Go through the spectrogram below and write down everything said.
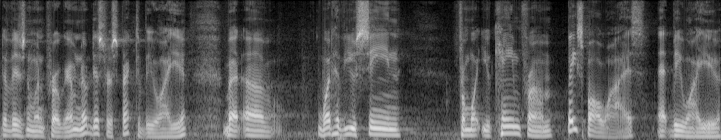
Division One program. No disrespect to BYU, but uh, what have you seen from what you came from baseball wise at BYU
